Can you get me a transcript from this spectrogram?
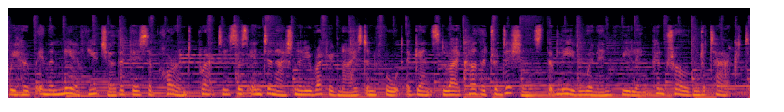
We hope in the near future that this abhorrent practice is internationally recognized and fought against like other traditions that leave women feeling controlled and attacked.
